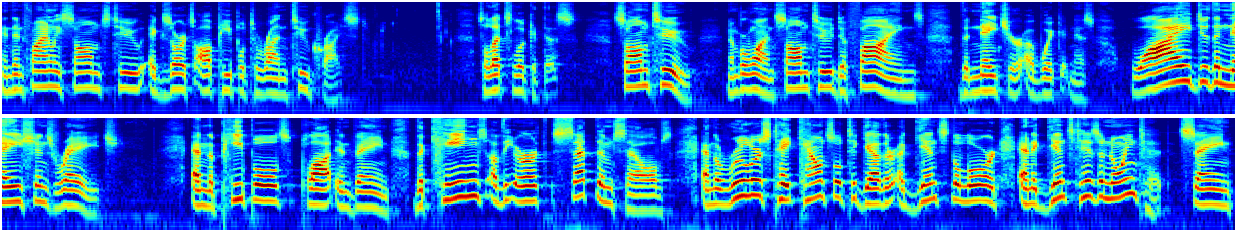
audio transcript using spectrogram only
And then finally, Psalms 2 exhorts all people to run to Christ. So let's look at this. Psalm 2, number one, Psalm 2 defines the nature of wickedness. Why do the nations rage? And the peoples plot in vain. The kings of the earth set themselves, and the rulers take counsel together against the Lord and against his anointed, saying,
